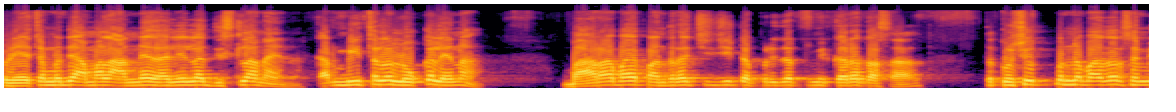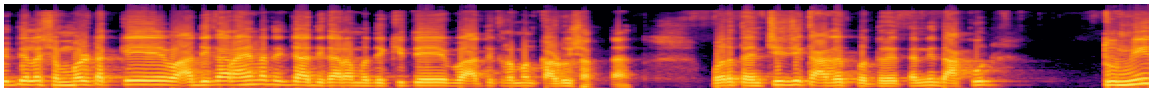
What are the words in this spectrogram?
पण याच्यामध्ये आम्हाला अन्याय झालेला दिसला नाही ना. कारण मी चला लोकल आहे ना. बारा बाय पंधराची जी टपरी जर तुम्ही करत असाल तर कृषी उत्पन्न बाजार समितीला शंभर टक्के अधिकार आहे ना त्यांच्या अधिकारामध्ये की ते अतिक्रमण काढू शकतात. बरं त्यांची जी कागदपत्र आहेत त्यांनी दाखवून तुम्ही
